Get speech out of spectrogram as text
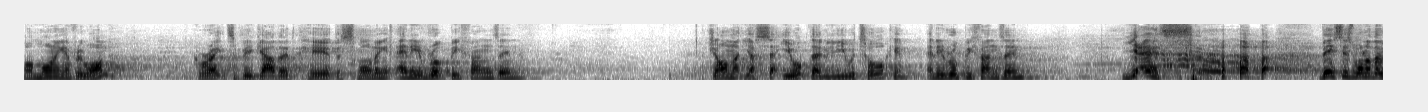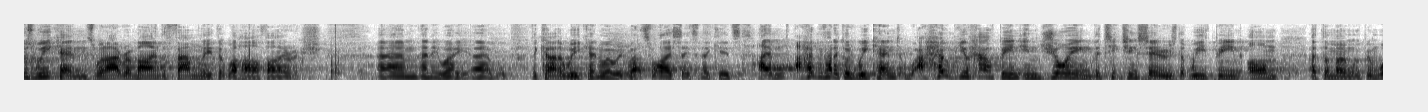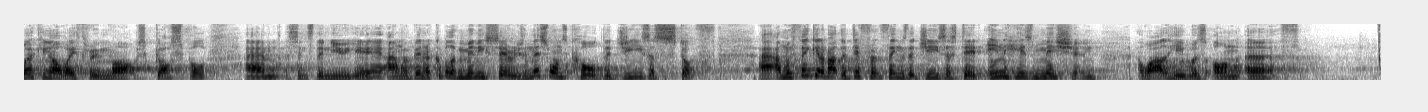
Well, morning, everyone. Great to be gathered here this morning. Any rugby fans in? John, that, I set you up then and you were talking. Any rugby fans in? Yes! this is one of those weekends when I remind the family that we're half Irish. Um, anyway, uh, the kind of weekend where we, that's what I say to the kids. Um, I hope you've had a good weekend. I hope you have been enjoying the teaching series that we've been on at the moment. We've been working our way through Mark's Gospel um, since the new year, and we've been in a couple of mini series, and this one's called The Jesus Stuff. Uh, and we're thinking about the different things that Jesus did in his mission while he was on earth.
